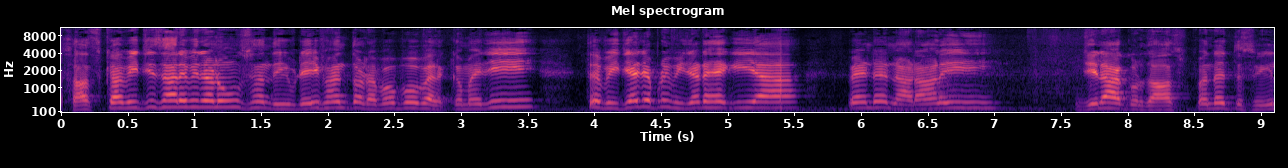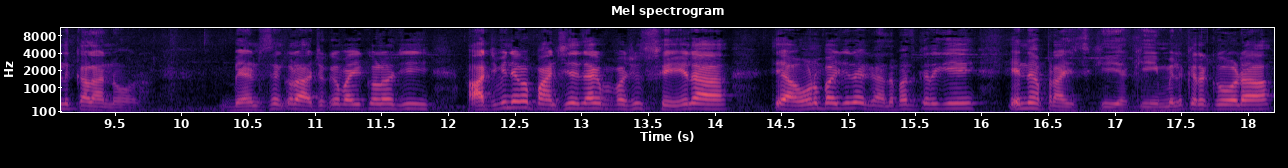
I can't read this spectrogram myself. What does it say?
ਸਤਿ ਸ਼੍ਰੀ ਅਕਾਲ ਵੀਰ ਜੀ ਸਾਰੇ ਵੀਰਾਂ ਨੂੰ, ਸੰਦੀਪ ਡੇ ਫੈਨ ਤੁਹਾਡਾ ਬਹੁਤ ਬਹੁਤ ਵੈਲਕਮ ਹੈ ਜੀ। ਤੇ ਵੀਜ਼ਾ ਜੀ ਆਪਣੀ ਵਿਜ਼ਿਟ ਹੈਗੀ ਆ ਪਿੰਡ ਨਾੜਾਂ ਵਾਲੀ ਜ਼ਿਲ੍ਹਾ ਗੁਰਦਾਸਪੁਰ ਤਹਿਸੀਲ ਕਲਾਨੌਰ। ਬੈਂਡ ਸਿੰਘ ਕੋਲ ਆ ਚੁੱਕੇ ਬਾਈ ਕੋਲ ਜੀ। ਅੱਜ ਵੀ ਨੇ ਕੋਲ 5-6 ਲੱਖ ਪਸ਼ੂ ਸੇਲ ਆ। ਤੇ ਆਉਣ ਬਾਈ ਜੀ ਨਾਲ ਗੱਲਬਾਤ ਕਰੀਏ, ਇਹਨਾਂ ਪ੍ਰਾਈਸ ਕੀ ਆ, ਕੀ ਮਿਲਕ ਰਿਕਾਰਡ ਆ।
